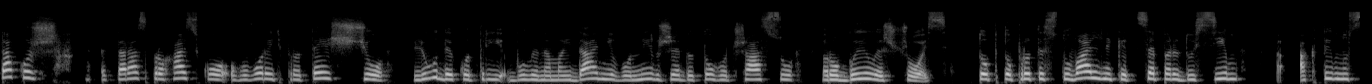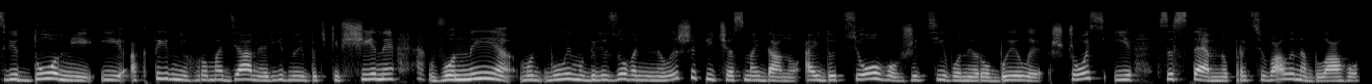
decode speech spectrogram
також Тарас Прохасько говорить про те, що люди, котрі були на Майдані, вони вже до того часу робили щось. Тобто протестувальники це передусім активно свідомі і активні громадяни рідної батьківщини. Вони були мобілізовані не лише під час майдану, а й до цього в житті вони робили щось і системно працювали на благо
